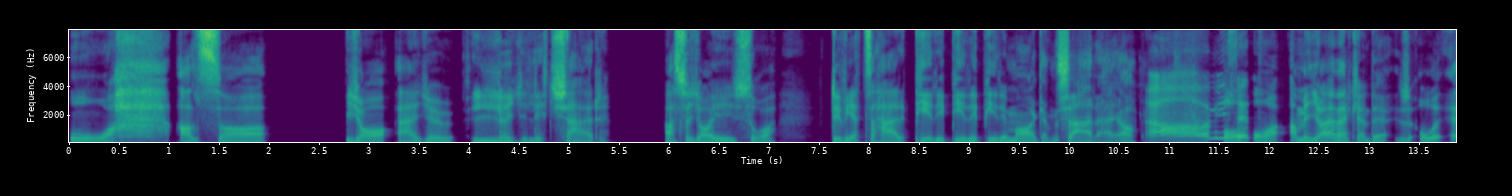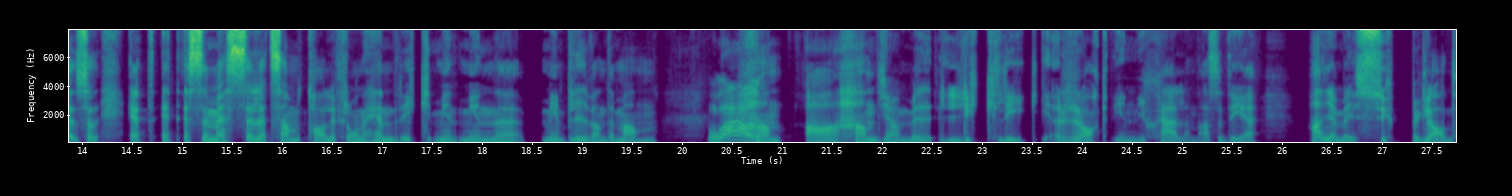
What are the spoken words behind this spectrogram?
Åh, alltså, jag är ju löjligt kär. Alltså jag är ju så, du vet så här pirri, pirri, pirri magen kär är jag. Ja, vad mysigt. Och, och, ja, men jag är verkligen det. Och, eh, så ett, ett sms eller ett samtal ifrån Henrik, min, min, eh, min blivande man. Wow. Han, Ja, han gör mig lycklig rakt in i själen. Alltså det, han gör mig superglad.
